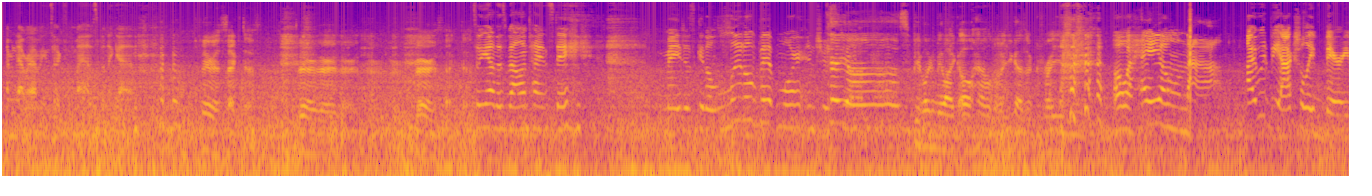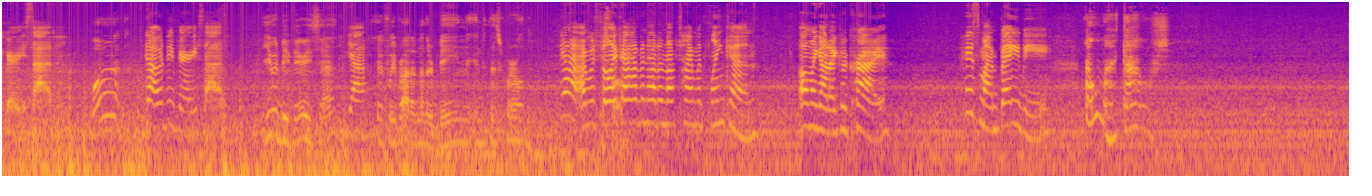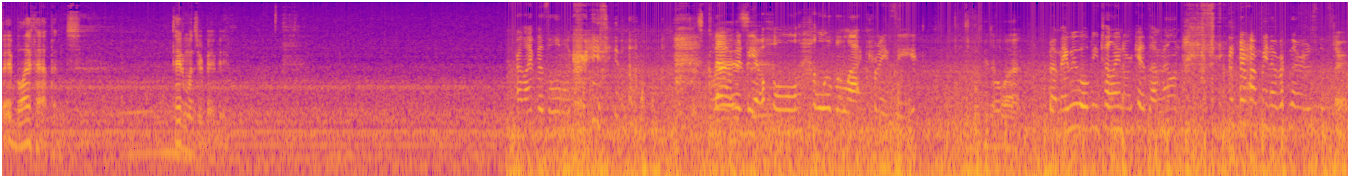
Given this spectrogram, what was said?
I'm never having sex with my husband again. Very effective. Very, very, very, very, very effective. So yeah, this Valentine's Day may just get a little bit more interesting. Chaos! People are gonna be like, oh hell no, you guys are crazy. oh hell nah. I would be actually very, very sad. what? Yeah, I would be very sad. You would be very sad Yeah. if we brought another being into this world. Yeah, I would feel like I haven't had enough time with Lincoln. Oh my god, I could cry. He's my baby. Oh my gosh. Babe, life happens. Tatum was your baby. Our life is a little crazy though. That would be a whole hell of a lot crazy. You know what? But maybe we'll be telling our kids on Valentine's Day they're having a brother or sister.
